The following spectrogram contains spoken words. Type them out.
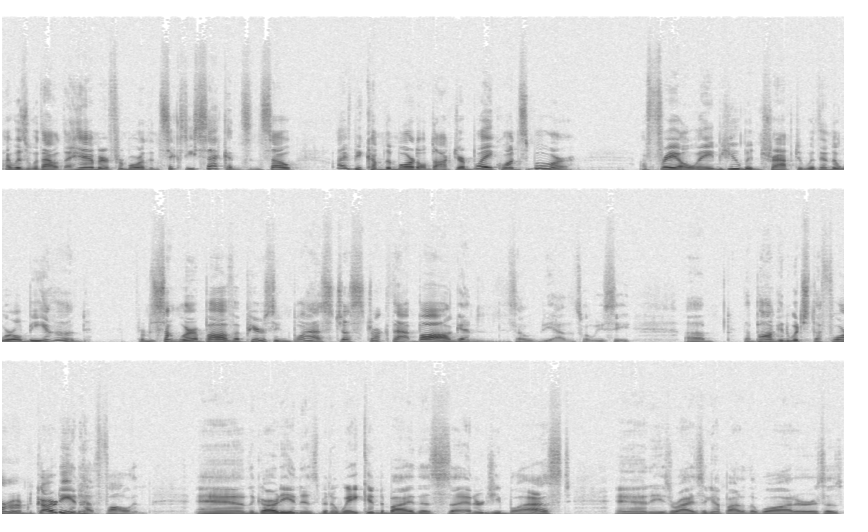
I was without the hammer for more than sixty seconds, and so I've become the mortal Dr. Blake once more. A frail, lame human trapped within the world beyond. From somewhere above, a piercing blast just struck that bog, and so, yeah, that's what we see. Um, the bog in which the four armed guardian hath fallen. And the guardian has been awakened by this uh, energy blast, and he's rising up out of the water. He says,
